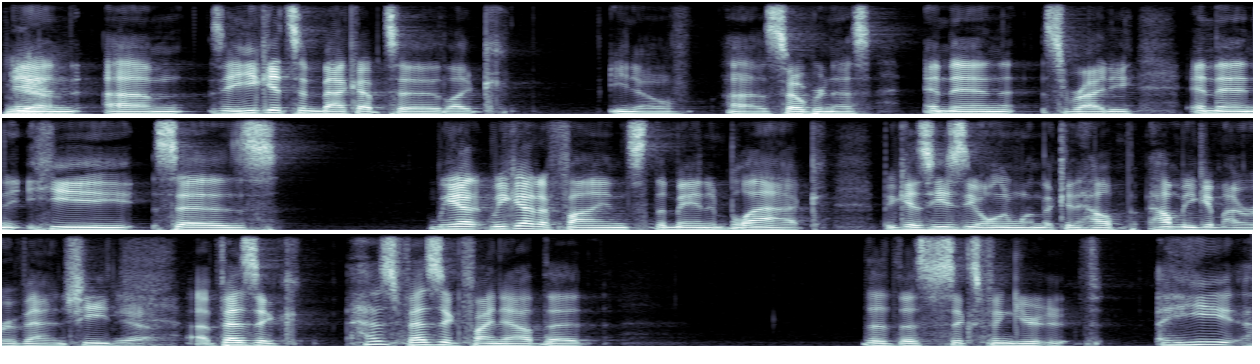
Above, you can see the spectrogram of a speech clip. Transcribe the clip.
Yeah. And um, so he gets him back up to like, you know, uh, soberness and then sobriety. And then he says, we got, we got to find the man in black because he's the only one that can help, help me get my revenge. He, Yeah. uh, Fezzik, how does Fezzik find out that, that the six finger, he, uh,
